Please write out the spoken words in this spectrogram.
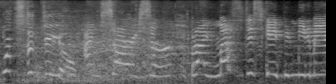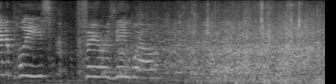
what's the deal? I'm sorry, sir, but I must escape and meet Amanda, please. Fare thee well.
